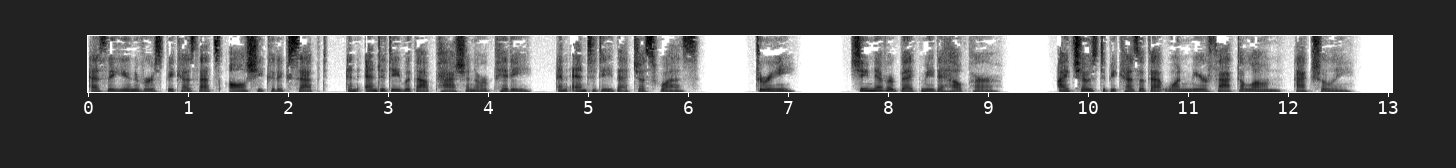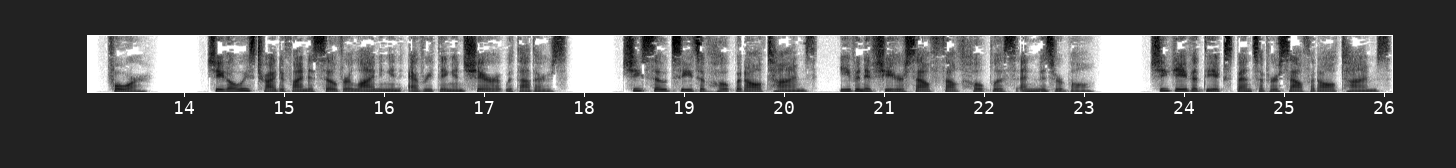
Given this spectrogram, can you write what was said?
as the universe because that's all she could accept an entity without passion or pity, an entity that just was. 3. She never begged me to help her. I chose to because of that one mere fact alone, actually. 4. She always tried to find a silver lining in everything and share it with others. She sowed seeds of hope at all times, even if she herself felt hopeless and miserable. She gave at the expense of herself at all times.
